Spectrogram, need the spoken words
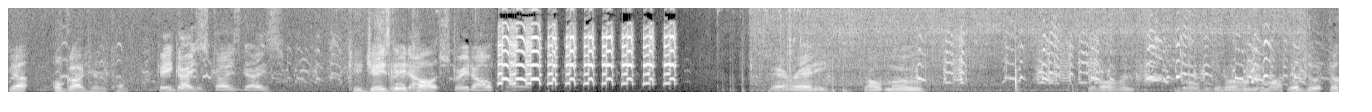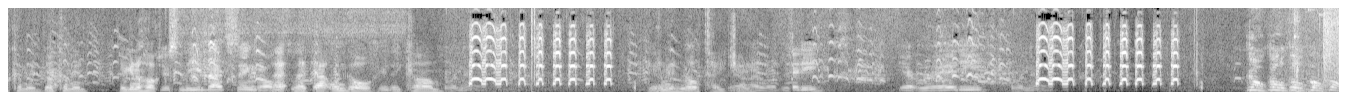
Yeah. Oh God, here they come. Okay, guys, guys, guys. Okay, Jay's Straight gonna call it. Straight out. Get ready. Don't move. Get over. Get over, Get over your Come on, fucking- they'll do it. They'll come in. They'll come in. They're gonna hook. Just leave that single. Let, let that one go. Here they come. Get them in real tight, Yeah, I Jay. will. Ready. Get ready. Go, go, go, go, go.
